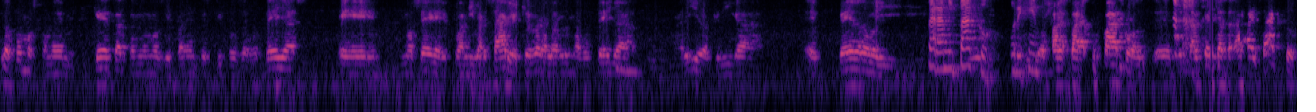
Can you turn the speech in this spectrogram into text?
lo podemos poner en etiqueta, tenemos diferentes tipos de botellas. Eh, no sé, tu aniversario, quiero regalarle una botella a tu marido que diga eh, Pedro y... Para mi Paco, por ejemplo. Para, tu Paco, de, tal fecha. Ah, exacto.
